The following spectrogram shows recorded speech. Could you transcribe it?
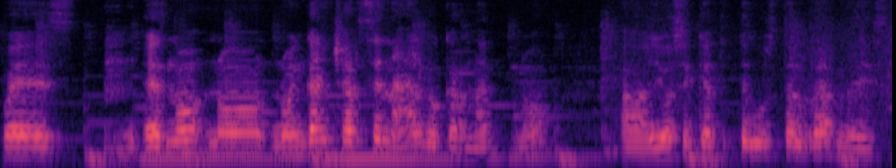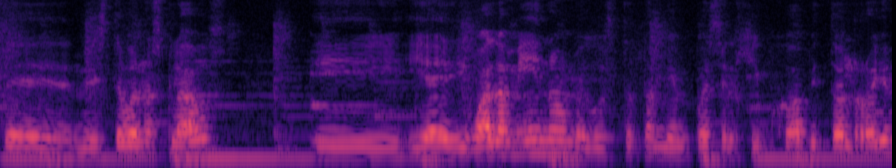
pues es no, no, no engancharse en algo, carnal, ¿no? Ah, yo sé que a ti te gusta el rap, me diste, me diste buenos clavos y, y eh, igual a mí, ¿no? Me gusta también pues el hip hop y todo el rollo,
